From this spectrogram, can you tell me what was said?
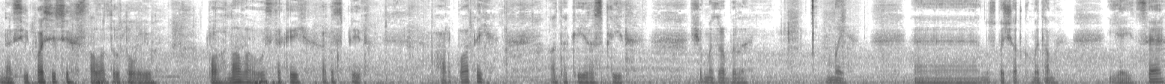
на всій пасіці стала трутовою. Погнала ось такий розпліт. Гарбатий отакий розпліт. Що ми зробили? Ми. Е, ну, спочатку ми там яйце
